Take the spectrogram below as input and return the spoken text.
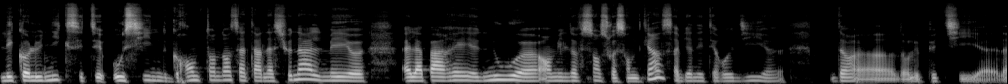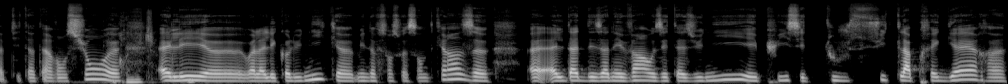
l'école unique, c'était aussi une grande tendance internationale, mais elle apparaît nous en 1975. Ça a bien été redit dans, dans, le petit, la petite intervention. elle est, voilà, l'école unique, 1975. elle date des années 20 aux États-Unis et puis c'est tout de suite l'après-guerre,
